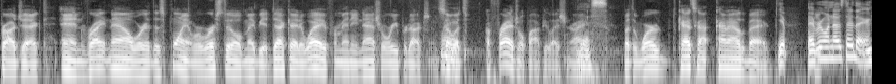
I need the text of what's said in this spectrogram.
project, and right now we're at this point where we're still maybe a decade away from any natural reproduction. So it's a fragile population, right? Yes. But the word cat's kind of out of the bag. Yep. Everyone knows they're there.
